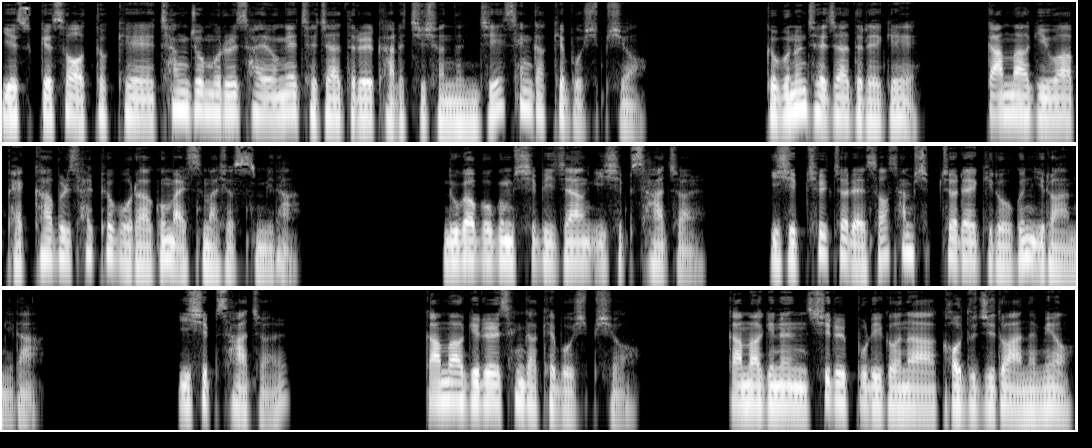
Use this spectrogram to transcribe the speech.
예수께서 어떻게 창조물을 사용해 제자들을 가르치셨는지 생각해 보십시오. 그분은 제자들에게 까마귀와 백합을 살펴보라고 말씀하셨습니다. 누가복음 12장 24절, 27절에서 30절의 기록은 이러합니다. 24절 까마귀를 생각해 보십시오. 까마귀는 씨를 뿌리거나 거두지도 않으며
